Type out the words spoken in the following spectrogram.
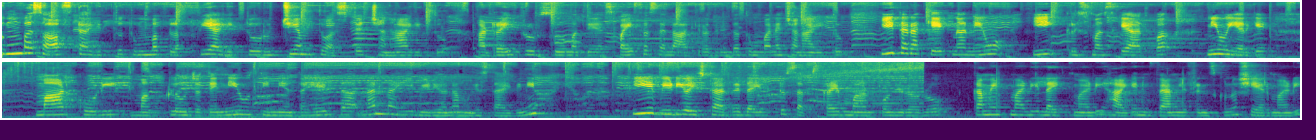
ತುಂಬ ಸಾಫ್ಟ್ ಆಗಿತ್ತು, ತುಂಬ ಪ್ಲಫಿ ಆಗಿತ್ತು, ರುಚಿ ಅಂತೂ ಅಷ್ಟೇ ಚೆನ್ನಾಗಿತ್ತು. ಆ ಡ್ರೈ ಫ್ರೂಟ್ಸು ಮತ್ತು ಸ್ಪೈಸಸ್ ಎಲ್ಲ ಹಾಕಿರೋದ್ರಿಂದ ತುಂಬಾ ಚೆನ್ನಾಗಿತ್ತು. ಈ ಥರ ಕೇಕ್ನ ನೀವು ಈ ಕ್ರಿಸ್ಮಸ್ಗೆ ಅಥವಾ ನ್ಯೂ ಇಯರ್ಗೆ ಮಾಡಿಕೊಡಿ ಮಕ್ಕಳು ಜೊತೆ ನೀವು ತಿನ್ನಿ ಅಂತ ಹೇಳ್ತಾ ನನ್ನ ಈ ವಿಡಿಯೋನ ಮುಗಿಸ್ತಾ ಇದ್ದೀನಿ. ಈ ವಿಡಿಯೋ ಇಷ್ಟ ಆದರೆ ದಯವಿಟ್ಟು ಸಬ್ಸ್ಕ್ರೈಬ್ ಮಾಡ್ಕೊಂಡಿರೋರು ಕಮೆಂಟ್ ಮಾಡಿ, ಲೈಕ್ ಮಾಡಿ, ಹಾಗೆ ನಿಮ್ಮ ಫ್ಯಾಮಿಲಿ ಫ್ರೆಂಡ್ಸ್ಗೂ ಶೇರ್ ಮಾಡಿ.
